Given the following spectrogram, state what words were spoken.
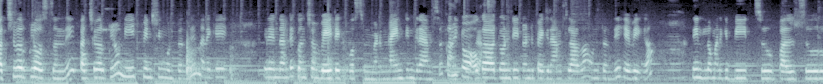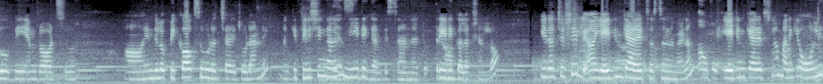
పచ్చి వర్క్లో వస్తుంది. పచ్చి వర్క్లో నీట్ ఫినిషింగ్ ఉంటుంది. మనకి ఇది ఏంటంటే కొంచెం వెయిట్ ఎక్కువ వస్తుంది మేడం. నైన్టీన్ గ్రామ్స్ కానీ 19 ఒక ట్వంటీ ట్వంటీ ఫైవ్ గ్రామ్స్ లాగా ఉంటుంది హెవీగా దీంట్లో మనకి బీట్స్ పల్స్ రూబీ ఎంబ్రాయిడ్స్ ఇందులో పికాక్స్ కూడా వచ్చాయి చూడండి. మనకి ఫినిషింగ్ అనేది. నీట్గా కనిపిస్తుంది అన్నట్టు త్రీ డి Ah. కలెక్షన్లో. ఇది వచ్చేసి ఎయిటీన్ క్యారెట్స్ వస్తుంది మేడం. ఎయిటీన్ క్యారెట్స్లో మనకి ఓన్లీ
